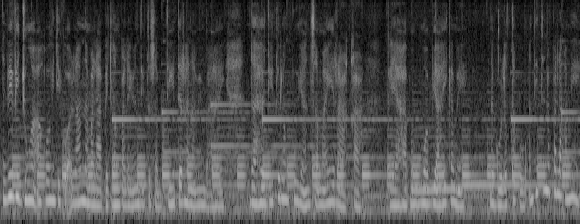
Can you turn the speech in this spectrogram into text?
Nagbibideo nga ako, hindi ko alam na malapit lang pala yun dito sa tinitirhan namin bahay. Dahil dito lang po yan sa may Raka. Kaya habang bumabiyahe kami, nagulat ako, andito na pala kami.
